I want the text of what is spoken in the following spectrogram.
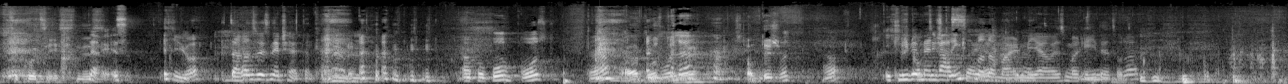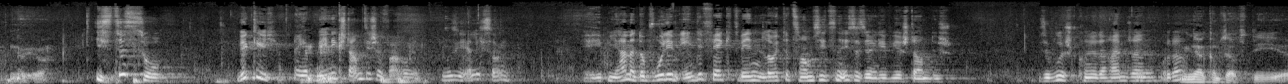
So kurz essen Na, ist. es, ja, daran soll es nicht scheitern. Apropos, Prost. Ja, Ja, Prost. Wohle. Stammtisch. Ich liebe mein Wasser. trinkt man ja. einmal mehr, als man redet, oder? Naja. Ist das so? Wirklich? Ich habe wenig Stammtischerfahrungen, muss ich ehrlich sagen. Ja, eben ja nicht. Obwohl im Endeffekt, wenn Leute zusammensitzen, ist es ja eigentlich wie ein Stammtisch. Ist ja wurscht, kann ja daheim sein, oder? Ja, kommt es auf die äh,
